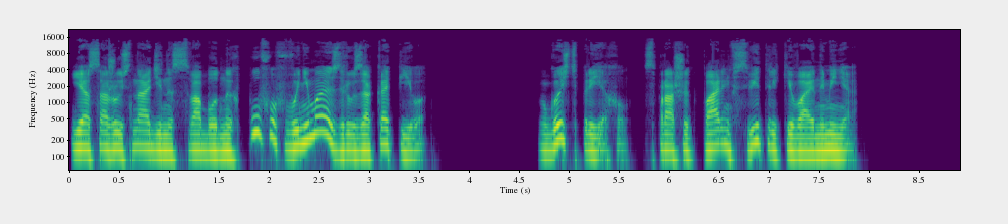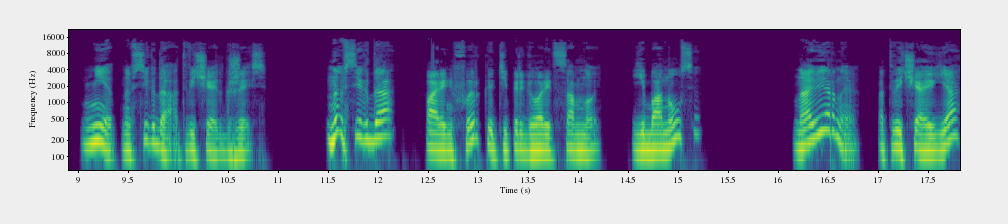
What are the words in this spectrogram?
Я сажусь на один из свободных пуфов, вынимаю из рюкзака пиво. «В гости приехал?» — спрашивает парень в свитере, кивая на меня. «Нет, навсегда», — отвечает Гжесь. «Навсегда?» — парень фыркает, теперь говорит со мной. «Ебанулся?» «Наверное», — отвечаю я,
